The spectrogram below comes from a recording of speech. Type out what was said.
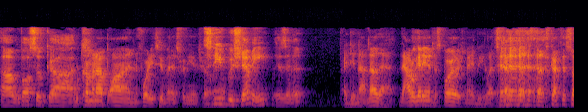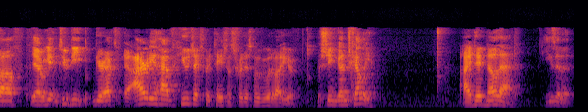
Uh, we've also got. We're coming up on 42 minutes for the intro. Steve man. Buscemi is in it. I did not know that. Now we're getting into spoilers. Maybe let's cut, let's, let's cut this off. Yeah, we're getting too deep. Your ex- I already have huge expectations for this movie. What about you? Machine Gun Kelly, I did know that. he's in it.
